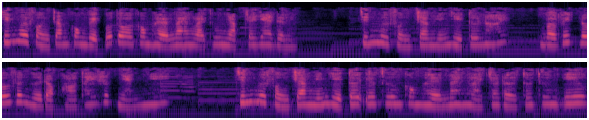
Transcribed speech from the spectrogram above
90% công việc của tôi không hề mang lại thu nhập cho gia đình. 90% những gì tôi nói và viết đối với người đọc họ thấy rất nhãn nhí. 90% những gì tôi yêu thương không hề mang lại cho đời tôi thương yêu.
